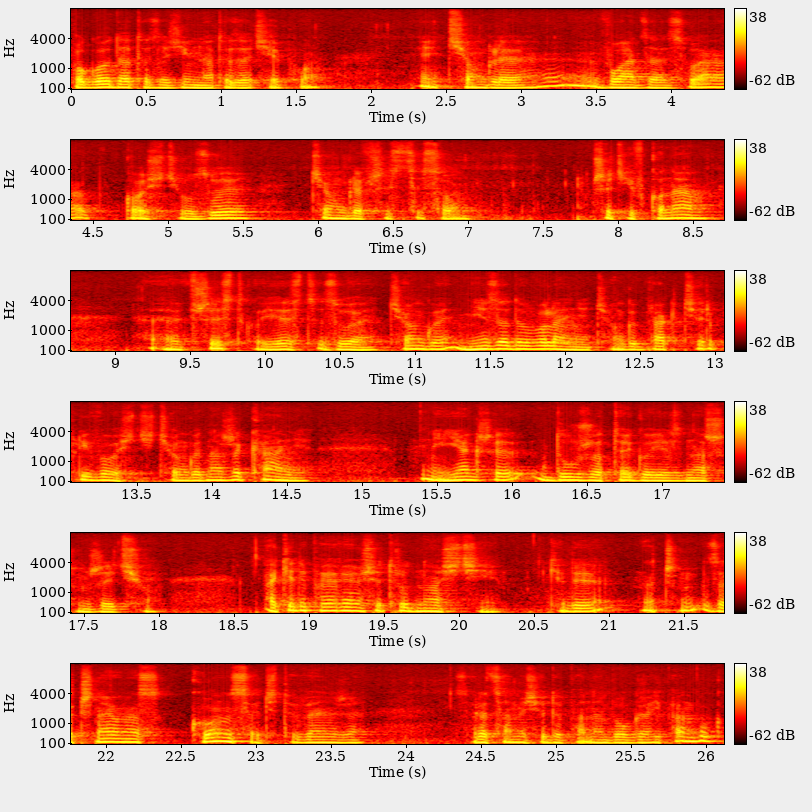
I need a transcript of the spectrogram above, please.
Pogoda to za zimna, to za ciepło. Yy, Ciągle władza zła, kościół zły, ciągle wszyscy są przeciwko nam. Yy, Wszystko jest złe. Ciągłe niezadowolenie, ciągły brak cierpliwości, ciągłe narzekanie. Jakże dużo tego jest w naszym życiu. A kiedy pojawiają się trudności, kiedy zaczy- zaczynają nas kąsać te węże, zwracamy się do Pana Boga i Pan Bóg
